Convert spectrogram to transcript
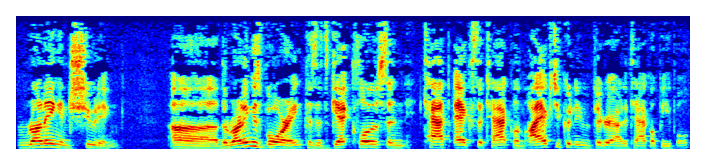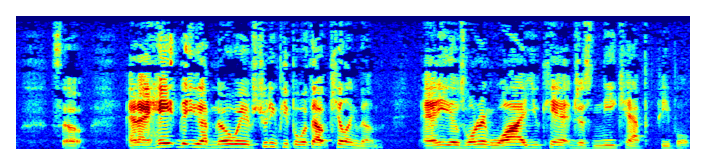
running and shooting. Uh, the running is boring because it's get close and tap X to tackle them. I actually couldn't even figure out how to tackle people. So, and I hate that you have no way of shooting people without killing them. And he was wondering why you can't just kneecap people.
